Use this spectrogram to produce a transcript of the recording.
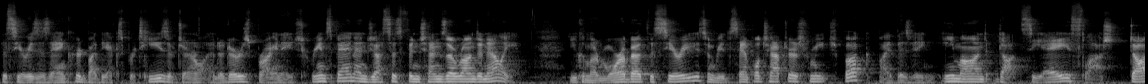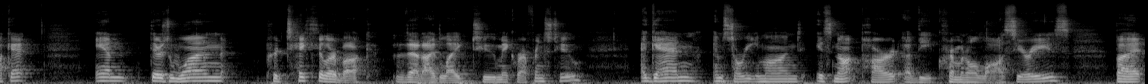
The series is anchored by the expertise of general editors Brian H. Greenspan and Justice Vincenzo Rondinelli. You can learn more about the series and read sample chapters from each book by visiting emond.ca slash docket. And there's one particular book that I'd like to make reference to. Again, I'm sorry, Emond, it's not part of the criminal law series, but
